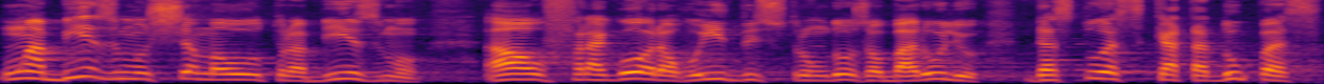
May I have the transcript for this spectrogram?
Um abismo chama outro abismo, ao fragor, ao ruído estrondoso, ao barulho das tuas catadupas,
